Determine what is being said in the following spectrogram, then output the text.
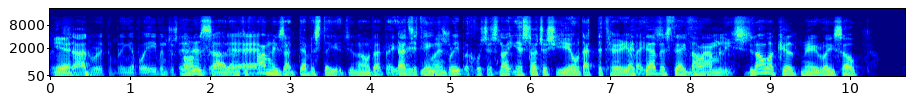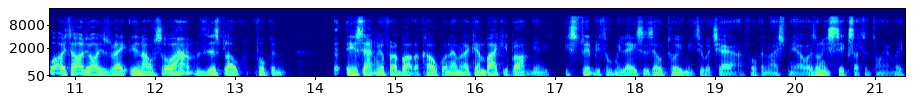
It's Yeah. sad where it can bring you, but even just It is sad. and the families are devastated, you know. that they That's the thing. There's repercussions. It's not. It's not just you that deteriorates. It devastates the families. You know what killed me, right? So, well, I told you I was right, you know. So what happened? This bloke fucking, he sent me for a bottle of coke one time. When I came back, he brought me and he, he stripped me, took me laces out, tied me to a chair, and fucking lashed me out. I was only six at the time, right?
